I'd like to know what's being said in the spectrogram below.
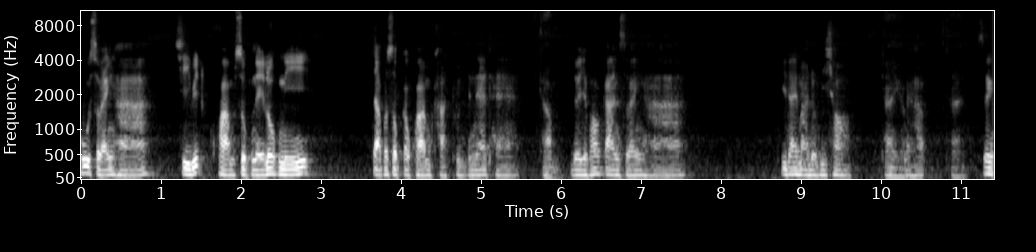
ผู้แสวงหาชีวิตความสุขในโลกนี้ จะประสบกับความขาดทุนเป็นแน่แท้ครับโดยเฉพาะการแสวงหาที่ได้มาโดยมิชอบใช่ครับนะครับใช่ซึ่ง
